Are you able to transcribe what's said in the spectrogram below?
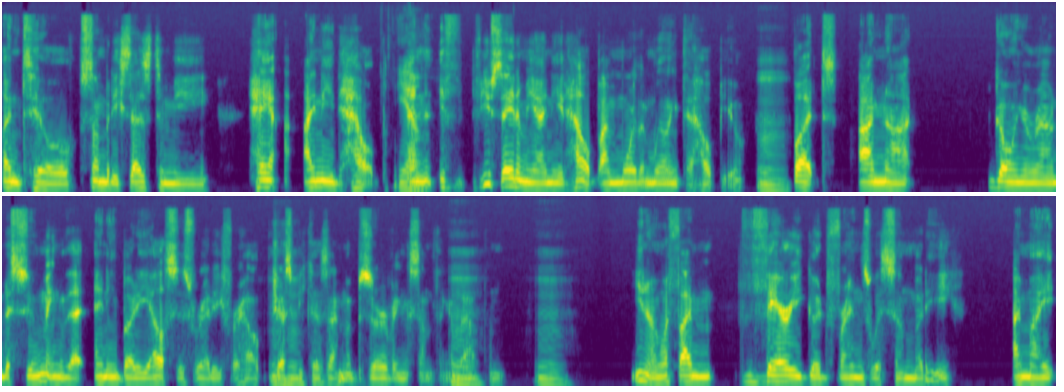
until somebody says to me, Hey, I need help. Yeah. And if, if you say to me, I need help, I'm more than willing to help you. Mm. But I'm not going around assuming that anybody else is ready for help just mm-hmm. because I'm observing something mm about them. mm You know, if I'm very good friends with somebody, I might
